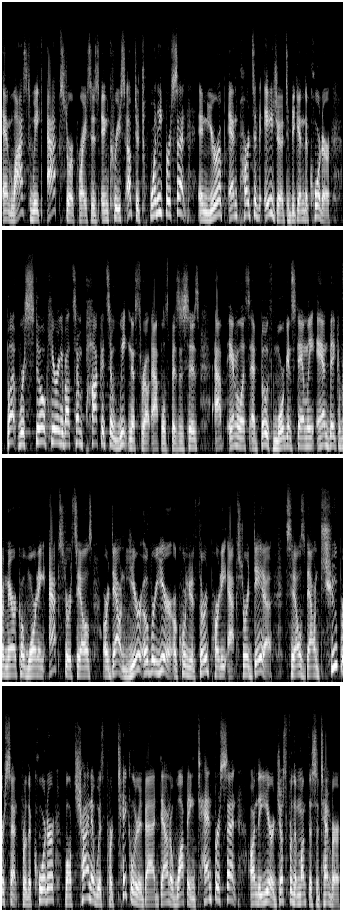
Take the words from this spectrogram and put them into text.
and last week, App Store prices increased up to 20% in Europe and parts of Asia to begin the quarter. But we're still hearing about some pockets of weakness throughout Apple's businesses. App analysts at both Morgan Stanley and Bank of America warning App Store sales are down year over year, according to third party App Store data. Sales down 2% for the quarter, while China was particularly bad, down a whopping 10% on the year just for the month of September.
